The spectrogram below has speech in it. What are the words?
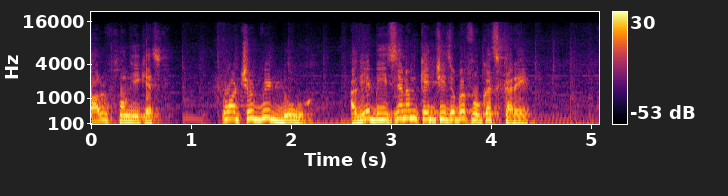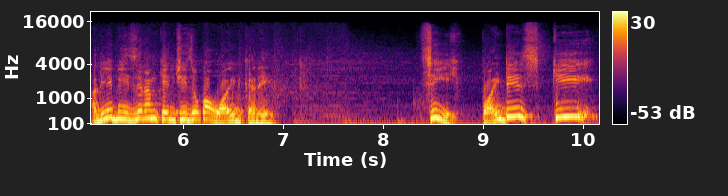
सॉल्व होंगी कैसे। वॉट शुड वी डू अगले बीस दिन हम किन चीज़ों पर फोकस करें? अगले बीस दिन हम किन चीज़ों को अवॉइड करें? सी पॉइंट इज़ कि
